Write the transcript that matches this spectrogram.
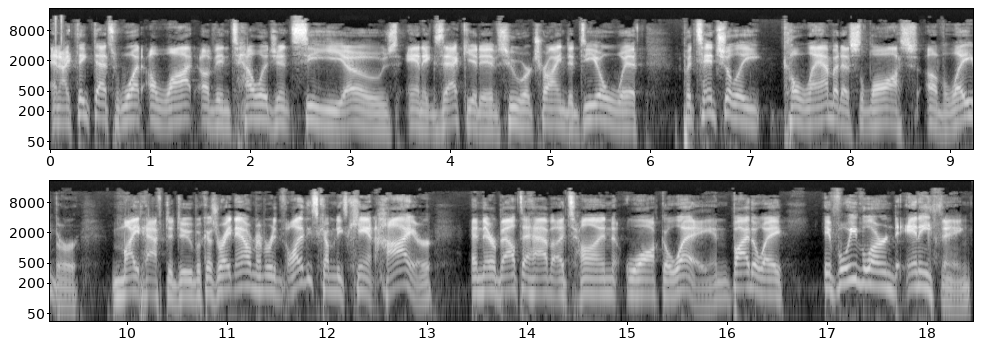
And I think that's what a lot of intelligent CEOs and executives who are trying to deal with potentially calamitous loss of labor might have to do because right now, remember, a lot of these companies can't hire and they're about to have a ton walk away. And by the way, if we've learned anything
